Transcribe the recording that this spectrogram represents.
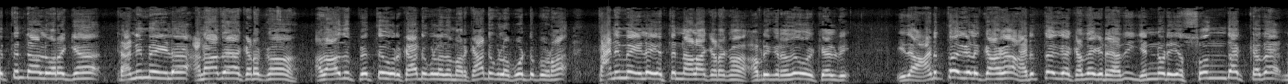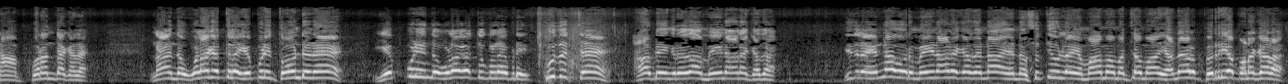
எத்தனை நாள் வரைக்கும் தனிமையில அனாதையா கிடக்கும்? அதாவது பெத்து ஒரு காட்டுக்குள்ள இந்த மாதிரி காட்டுக்குள்ள போட்டு போனா தனிமையில எத்தனை நாளா கிடக்கும் அப்படிங்கறது ஒரு கேள்வி. இது அடுத்தவர்களுக்காக அடுத்த கதை கிடையாது. என்னுடைய சொந்த கதை நான் பிறந்த கதை. நான் இந்த உலகத்துல எப்படி தோண்டினேன் எப்படி இந்த உலகத்துக்குள்ள எப்படி குதிச்சேன்? அப்படிங்கறது தான் மெயினான கதை. இதுல என்ன ஒரு மெயினான கதைன்னா என்னை சுத்தி உள்ள என் மாமா மச்சம்மா எல்லாரும் பெரிய பணக்காரன்.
